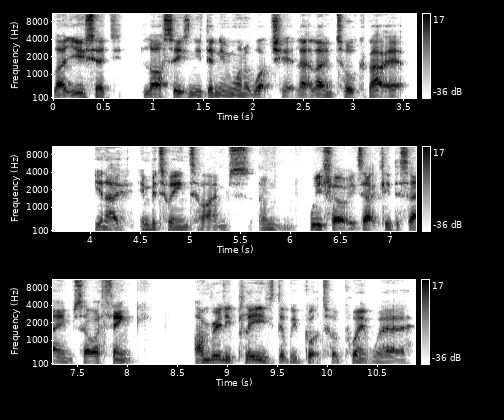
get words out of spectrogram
like you said last season, you didn't even want to watch it, let alone talk about it. You know, in between times, and we felt exactly the same. So I think I'm really pleased that we've got to a point where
